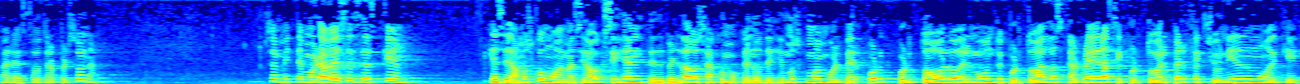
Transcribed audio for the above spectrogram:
para esta otra persona. O sea, mi temor a veces es que que seamos como demasiado exigentes, ¿verdad? O sea, como que nos dejemos como envolver por, por todo lo del mundo y por todas las carreras y por todo el perfeccionismo de que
